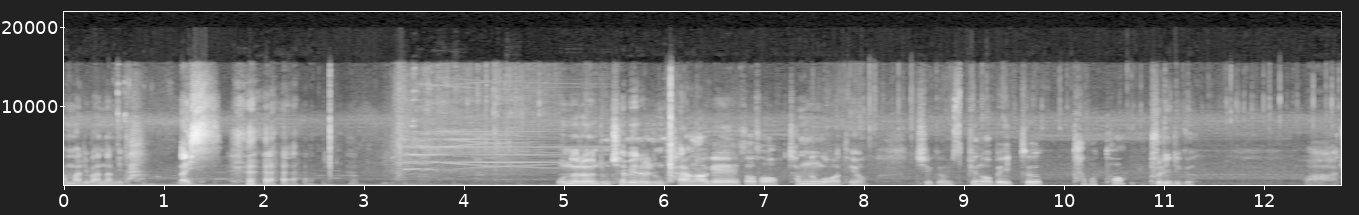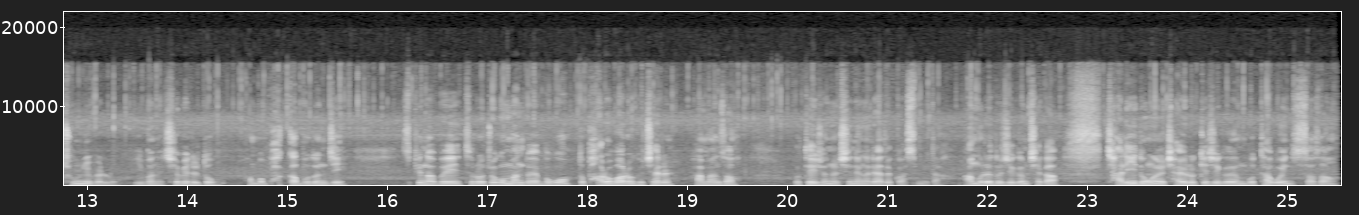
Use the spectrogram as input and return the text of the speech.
한 마리 만납니다. 나이스! 오늘은 좀 채비를 좀 다양하게 써서 잡는 것 같아요. 지금 스피너 베이트, 타버터, 프리리그. 와, 종류별로. 이번에 채비를 또 한번 바꿔보든지 스피너 베이트로 조금만 더 해보고 또 바로바로 교체를 하면서 로테이션을 진행을 해야 될 것 같습니다. 아무래도 지금 제가 자리 이동을 자유롭게 지금 못하고 있어서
